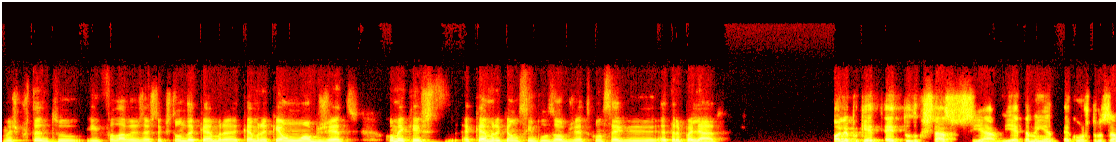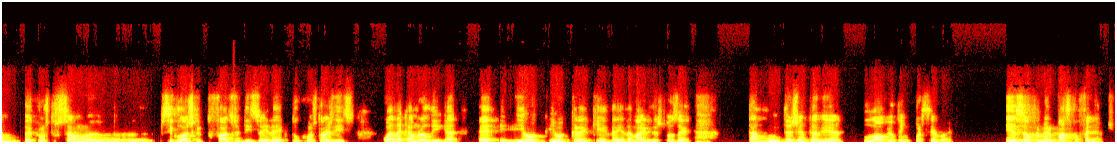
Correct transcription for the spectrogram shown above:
Mas, portanto, e falavas desta questão da câmara, a câmara que é um objeto, como é que este, a câmara que é um simples objeto consegue atrapalhar? Olha, porque é, é tudo que está associado e é também a, a construção, a construção uh, psicológica que tu fazes disso, a ideia que tu constróis disso. Quando a câmara liga, uh, eu, eu creio que a ideia da maioria das pessoas é está muita gente a ver, logo eu tenho que parecer bem. Esse é o primeiro passo para falharmos.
